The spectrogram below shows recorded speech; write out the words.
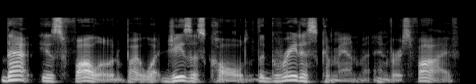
That is followed by what Jesus called the greatest commandment in verse 5.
